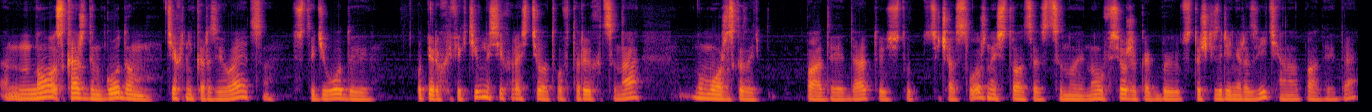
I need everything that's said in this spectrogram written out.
Но с каждым годом техника развивается, стадиоды, во-первых, эффективность их растет, во-вторых, цена, ну, можно сказать, падает, да, то есть тут сейчас сложная ситуация с ценой, но все же как бы с точки зрения развития она падает, да.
